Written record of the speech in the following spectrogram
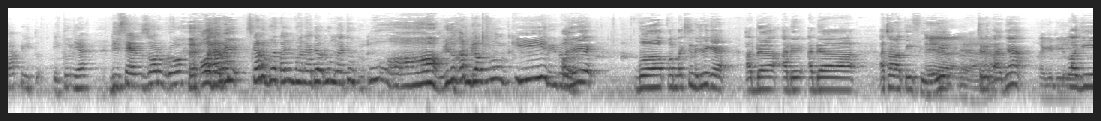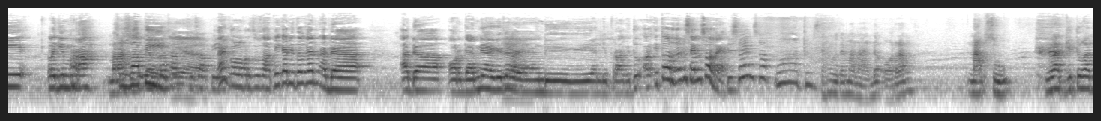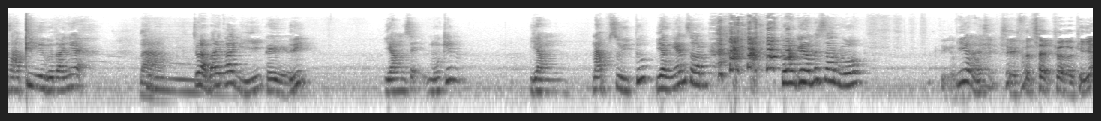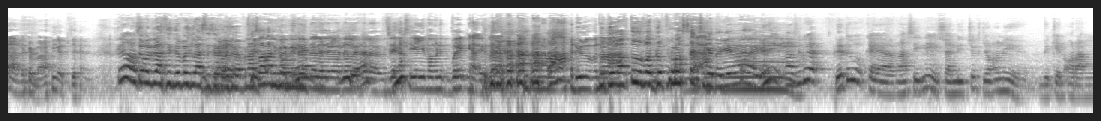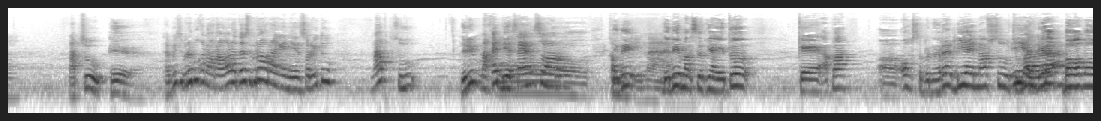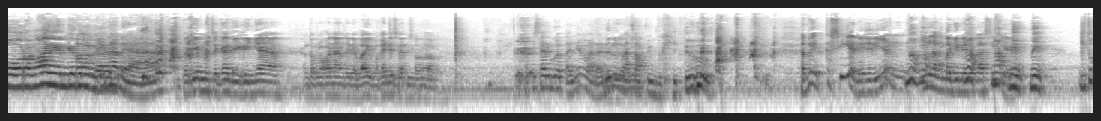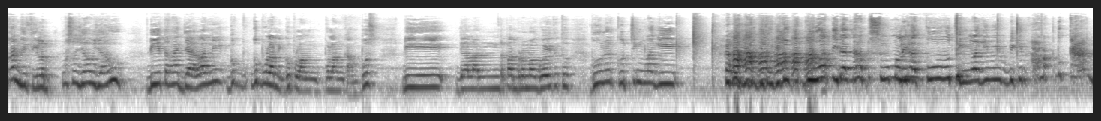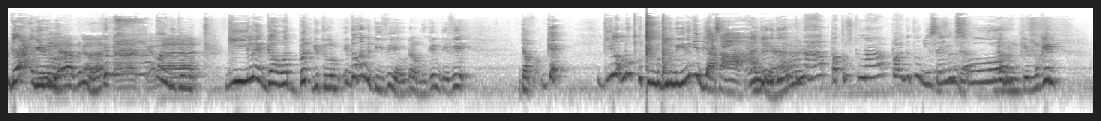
sapi itu itunya disensor bro Oh, sekarang, jadi- sekarang gue tanya mana ada lu nggak itu wah gitu kan nggak mungkin gitu Oh loh. jadi gue konteksin jadi kayak ada ada ada acara TV Iya. ceritanya Lagi di- lagi lagi merah, Merah susu sapi. iya, Iya. sapi Kan kalau susu sapi kan itu kan ada ada organnya gitu Iya. lah yang di yang diperah gitu. Oh, itu organ disensor ya? disensor waduh sekarang gue tanya mana ada orang nafsu ngeliat gituan sapi gue tanya nah coba balik lagi Iya. jadi yang se- mungkin yang nafsu itu yang nyensor kemungkinan besar bro iya sih Sifat psikologinya aneh banget ya. Iya, maksud- Coba jelasin, coba jelasin, coba coba. Penasaran gue nih. Iya. Bisa kasih 5 menit break nggak? Gitu. Penelaah dulu, Butuh penelaah. waktu buat gue proses Nah. gitu gimana jadi gitu. maksud gue dia tuh kayak ngasih nih Sandy Chicks jangan nih bikin orang nafsu Iya. tapi sebenarnya bukan orang-orang tapi sebenarnya orang yang nyensor itu nafsu jadi makanya dia sensor Oh. Jadi Kemungkinan. jadi maksudnya itu kayak apa? uh, oh sebenarnya dia yang nafsu, cuman Iya. dia bawa-bawa orang lain gitu kemungkinan kan. ya Atau dia mencegah dirinya untuk melakukan yang tidak baik, makanya dia sensor. tapi sekarang gue tanya mana dulu ngeliat sapi begitu Tapi kesian ya jadinya hilang bagian edukasinya. nggak, nih, nih. Itu kan di film, nggak usah jauh-jauh. Di tengah jalan nih, gue gue pulang nih, gue pulang pulang kampus. Di jalan depan rumah gue itu tuh, gue liat kucing lagi. Gitu gitu gue tidak nafsu melihat kucing lagi bikin anak tuh kagak gitu loh. Iya bener. Kenapa Gawat. gitu loh? Gile gawat banget gitu loh. Itu kan di TV ya udah mungkin TV jak kayak gila lu kucing begini-begini kayak biasa aja Iya. gitu kenapa? Terus kenapa gitu? Disensor mungkin. Mungkin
